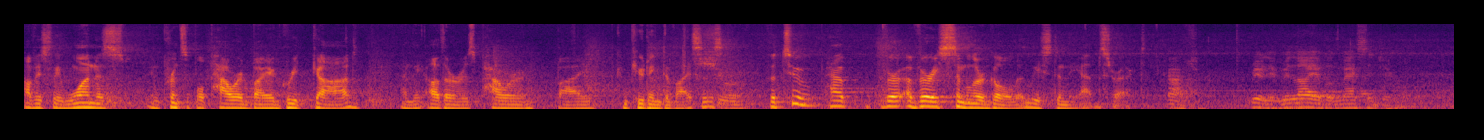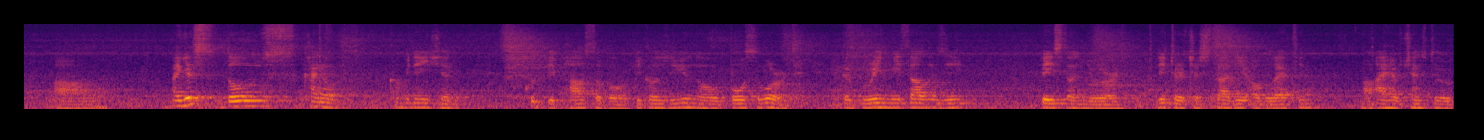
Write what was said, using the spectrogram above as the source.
obviously one is in principle powered by a Greek god and the other is powered by computing devices, Sure. the two have ver- a very similar goal, at least in the abstract. Gotcha. Really reliable messaging. Um, I guess those kind of combination could be possible because you know both words. The Greek mythology, based on your literature study of Latin, uh, I have chance to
